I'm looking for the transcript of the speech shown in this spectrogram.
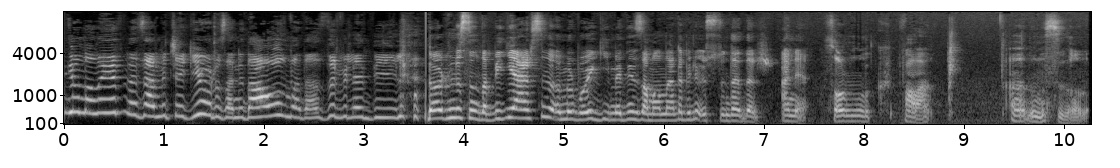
videonu alay etmesen mi çekiyoruz hani daha olmadı hazır bile değil. Dördüncü sınıfta bir giyersin ve ömür boyu giymediğin zamanlarda bile üstündedir. Hani sorumluluk falan. Anladınız siz onu.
